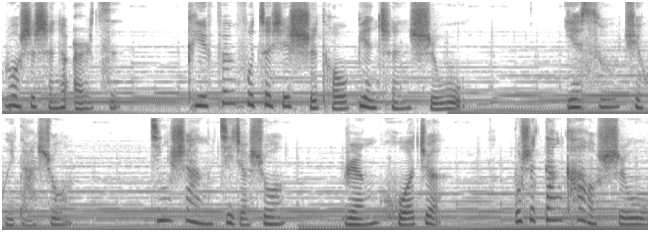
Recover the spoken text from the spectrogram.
若是神的儿子。”可以吩咐这些石头变成食物。耶稣却回答说：“经上记着说，人活着不是单靠食物，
